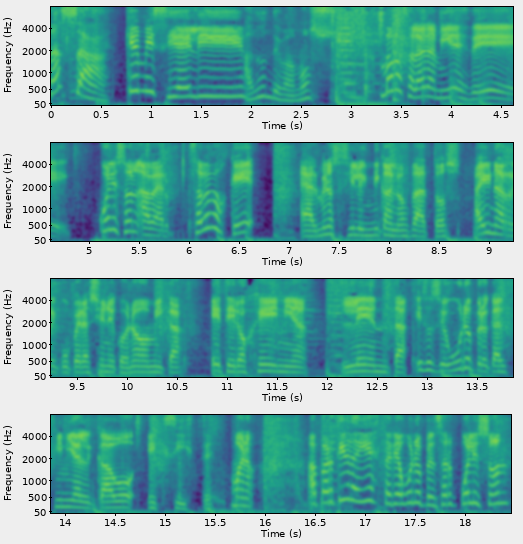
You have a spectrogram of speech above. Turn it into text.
NASA. ¿Qué, Misieli? ¿A dónde vamos? Vamos a hablar, amigues, de cuáles son. A ver, sabemos que, al menos así lo indican los datos, hay una recuperación económica heterogénea, lenta, eso seguro, pero que al fin y al cabo existe. Bueno, a partir de ahí estaría bueno pensar cuáles son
